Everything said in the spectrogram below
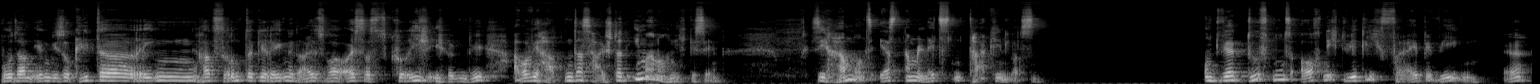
wo dann irgendwie so Glitterregen hat's runtergeregnet, alles war äußerst skurril irgendwie. Aber wir hatten das Hallstatt immer noch nicht gesehen. Sie haben uns erst am letzten Tag hinlassen. Und wir durften uns auch nicht wirklich frei bewegen. Ja.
